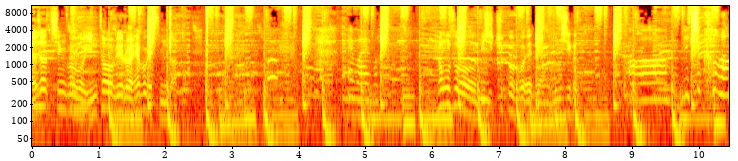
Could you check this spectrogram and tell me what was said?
여자친구 인터뷰를 해보겠습니다. 해봐 해봐. 평소 미식축구부에 대한 인식은? 아 미축구가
